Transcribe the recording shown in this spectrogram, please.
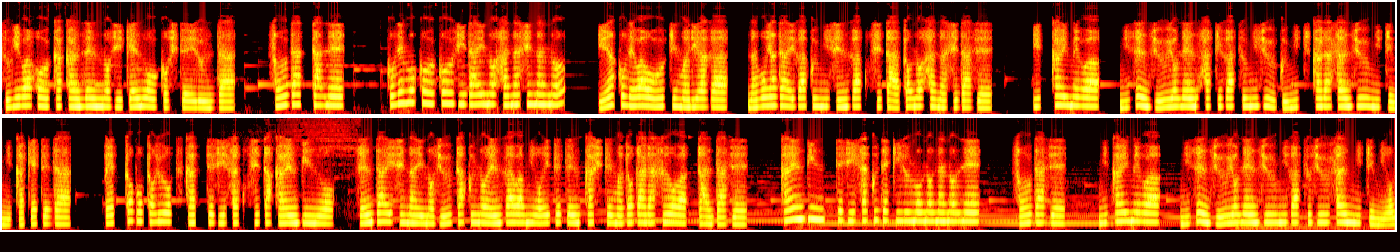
次は放火関連の事件を起こしているんだ。そうだったね。これも高校時代の話なの？いやこれは大内マリアが、名古屋大学に進学した後の話だぜ。1回目は、2014年8月29日から30日にかけてだ。ペットボトルを使って自作した火炎瓶を、仙台市内の住宅の縁側に置いて点火して窓ガラスを割ったんだぜ。火炎瓶って自作できるものなのね。そうだぜ。2回目は、2014年12月13日に同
